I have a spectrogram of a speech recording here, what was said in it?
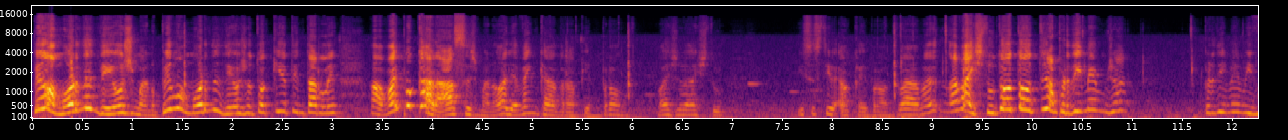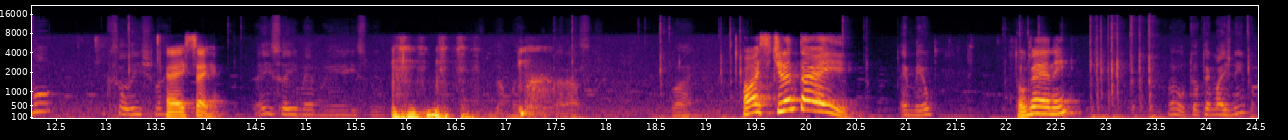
Pelo amor de Deus, mano. Pelo amor de Deus. Eu estou aqui a tentar ler. Ah, vai para caraças, mano. Olha, vem cá, Drapian. Pronto. Vais, vais tu. Isso se tiver... Ok, pronto. Vai, vai, ah, vais tu. Tô, tô, já perdi mesmo, já. Perdi mesmo e vou. O que só diz? vai. É isso aí. É isso aí mesmo. É isso mesmo. Dá mãe do caraças. Vai. Ó, esse tirantar aí. É meu. Tô vendo, hein? Ah, o teu tem mais nível.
